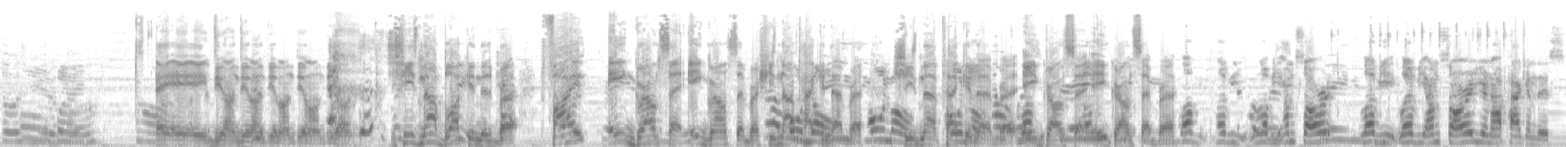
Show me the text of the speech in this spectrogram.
That was Oh beautiful. Hey, hey, hey, Dylan, Dylan, Dylan, Dylan, Dylan. She's not blocking this, bro. Five, eight ground set, eight ground set, bro. She's not Oh, packing no. that, bro. Oh, no. She's not packing no. that, bro. No, Eight ground set, eight ground set, bro. Love you, love you, love you. I'm sorry. Love you, love you. I'm sorry. You're not packing this.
